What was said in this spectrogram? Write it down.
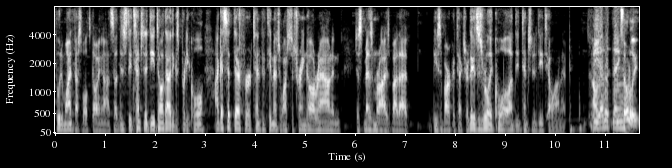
food and wine festival is going on. So just the attention to detail with that, I think is pretty cool. I could sit there for 10, 15 minutes, watch the train go around and just mesmerized by that piece of architecture. I think it's just really cool. I love the attention to detail on it. The other thing, Totally.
